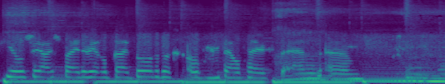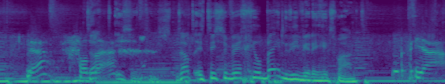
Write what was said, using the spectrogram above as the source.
Giel zojuist bij de Wereld Draait Door erover verteld heeft. En ehm, ja, vandaar. Dat is het dus. Dat, het is weer Giel Belen die weer de hits maakt. Ja.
